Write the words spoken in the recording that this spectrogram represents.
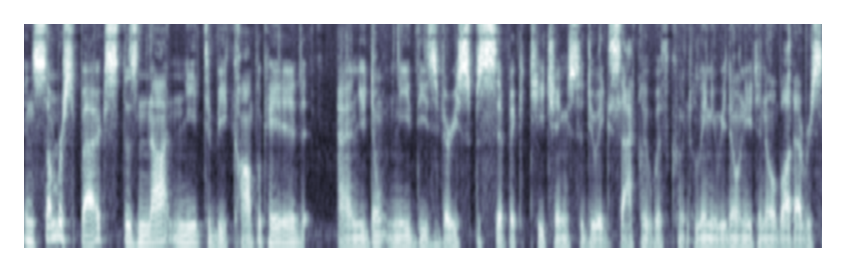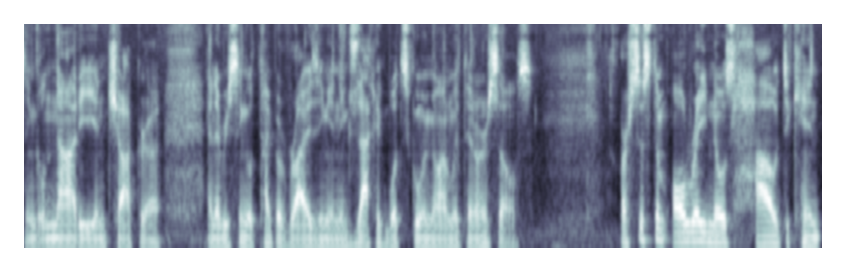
in some respects, does not need to be complicated and you don't need these very specific teachings to do exactly with Kundalini. We don't need to know about every single nadi and chakra and every single type of rising and exactly what's going on within ourselves. Our system already knows how to can,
